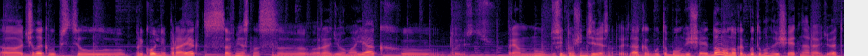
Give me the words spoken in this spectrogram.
э, человек выпустил прикольный проект совместно с э, радио Маяк, э, то есть прям, ну, действительно очень интересно. То есть, да, как будто бы он вещает дома, но как будто бы он вещает на радио. Это,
